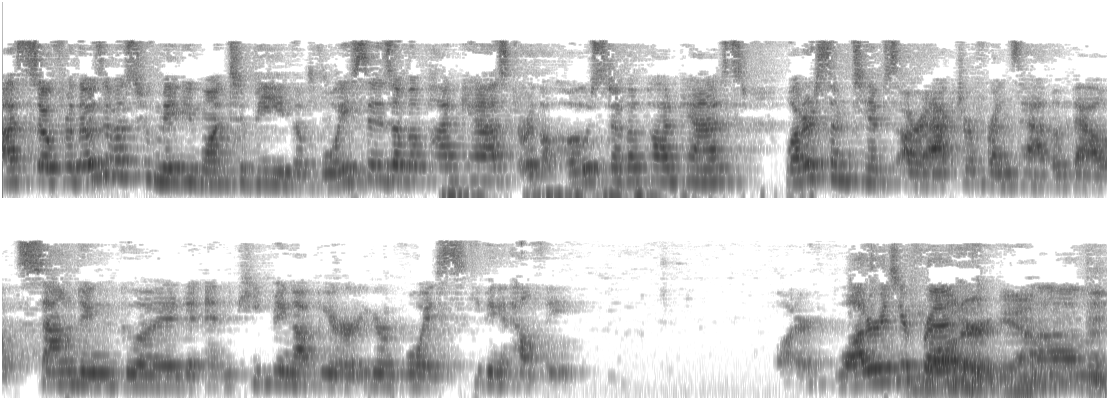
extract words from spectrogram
Cool. Uh, so, for those of us who maybe want to be the voices of a podcast or the host of a podcast, what are some tips our actor friends have about sounding good and keeping up your, your voice, keeping it healthy? Water. Water is your friend. Water, yeah. Um,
